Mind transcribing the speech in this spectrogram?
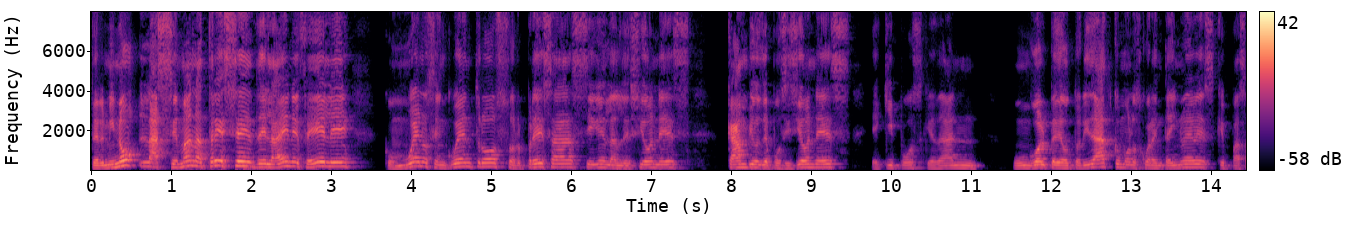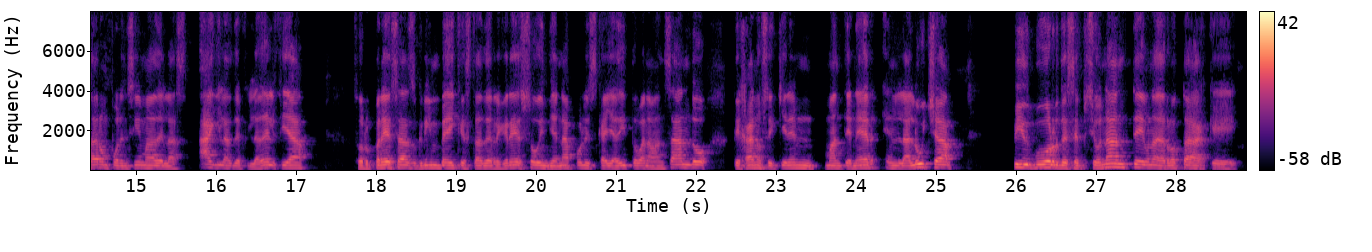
Terminó la semana 13 de la NFL con buenos encuentros, sorpresas, siguen las lesiones, cambios de posiciones, equipos que dan un golpe de autoridad como los 49 que pasaron por encima de las Águilas de Filadelfia. Sorpresas, Green Bay que está de regreso, Indianápolis calladito van avanzando, Tejanos se quieren mantener en la lucha, Pittsburgh decepcionante, una derrota que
